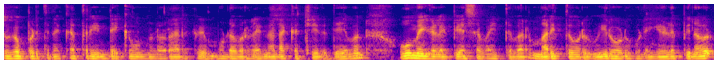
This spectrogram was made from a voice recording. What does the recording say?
சுகப்படுத்தின கத்திரி இன்றைக்கு உண்மையோராக இருக்கிற முடவர்களை நடக்கச் செய்த தேவன். ஊமைகளை பேச வைத்தவர் மறித்தவர் உயிரோடு கூட எழுப்பினவர்.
